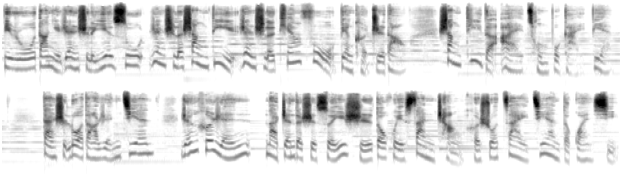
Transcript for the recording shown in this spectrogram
比如当你认识了耶稣、认识了上帝、认识了天父，便可知道，上帝的爱从不改变。但是落到人间，人和人，那真的是随时都会散场和说再见的关系。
